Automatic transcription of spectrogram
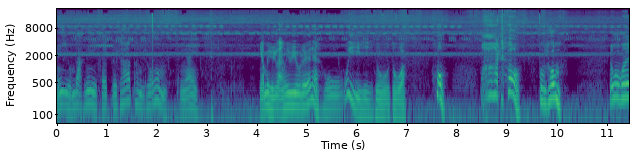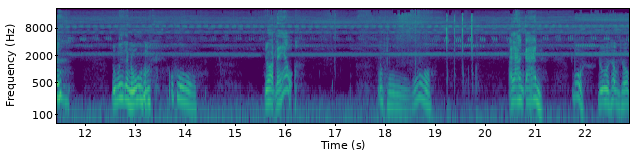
นี่ผมดักนี่เสร็จเลยครับท่านผู้ชมยังไง ยังไม่ถึงหลังรีวิวเลยเนี่ยโอ้ยดูตัวโอ้ป้าโทท่านผู้ชม ดูมือ ดูมือกับหนูผมโอ้โห ยอดแล้ว โอ้โหอลังการบูดูท่านผู้ชม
